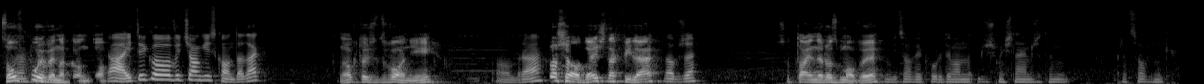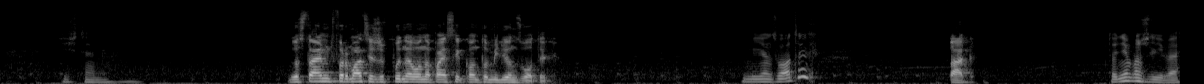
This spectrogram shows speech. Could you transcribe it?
Są wpływy na konto. A, i tylko wyciągi z konta, tak? No, ktoś dzwoni. Dobra, Proszę odejść na chwilę. dobrze. Są tajne rozmowy. Widzowie, kurde, mam, już myślałem, że ten pracownik gdzieś ten... Dostałem informację, że wpłynęło na pańskie konto milion złotych. Milion złotych? Tak. To niemożliwe.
